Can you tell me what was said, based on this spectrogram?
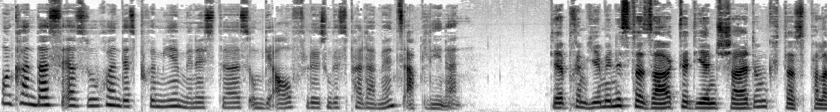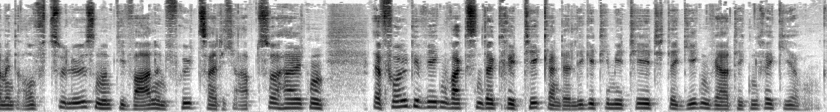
und kann das Ersuchen des Premierministers um die Auflösung des Parlaments ablehnen. Der Premierminister sagte, die Entscheidung, das Parlament aufzulösen und die Wahlen frühzeitig abzuhalten, erfolge wegen wachsender Kritik an der Legitimität der gegenwärtigen Regierung.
